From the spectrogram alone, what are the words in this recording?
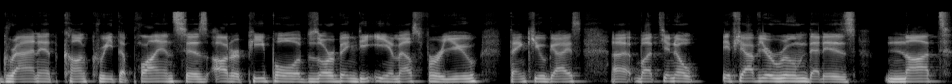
granite concrete appliances other people absorbing the ems for you. Thank you guys. Uh, but you know if you have your room that is not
